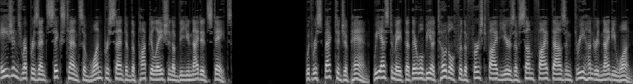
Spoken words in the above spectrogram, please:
Asians represent six-tenths of 1% of the population of the United States, with respect to Japan, we estimate that there will be a total for the first five years of some 5,391.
